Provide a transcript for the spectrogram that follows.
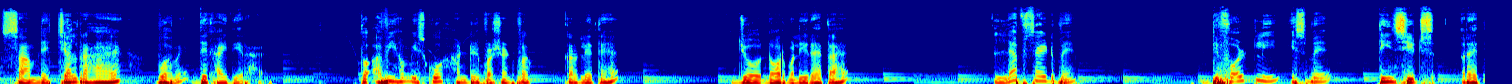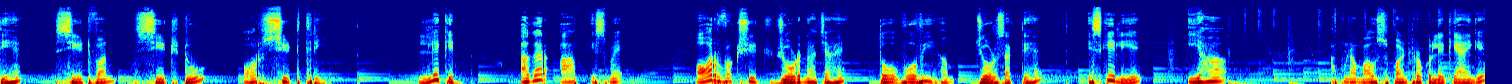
सामने चल रहा है, वो हमें दिखाई दे रहा है। तो अभी हम इसको 100 परसेंट पर कर लेते हैं, जो नॉर्मली रहता है। लेफ़्ट साइड में डिफॉल्टली इसमें तीन सीट्स रहती हैं, सीट वन, सीट टू और सीट थ्री। लेकिन अगर आप इसमें और वर्कशीट जोड़ना चाहें तो वो भी हम जोड़ सकते हैं। इसके लिए यहाँ अपना माउस पॉइंटर को लेके आएँगे।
